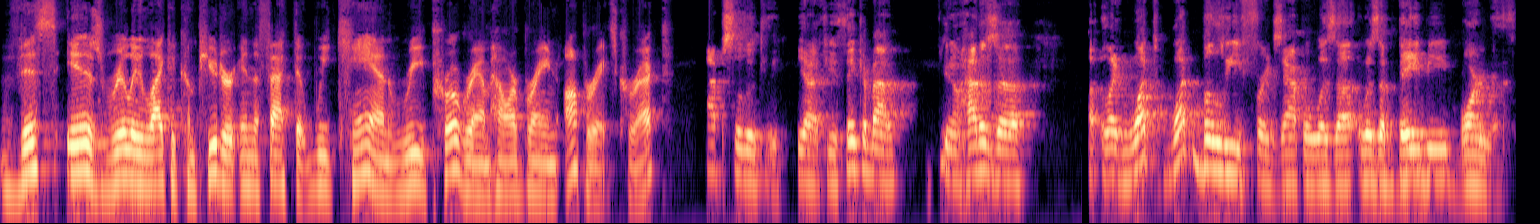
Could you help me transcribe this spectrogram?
this is really like a computer in the fact that we can reprogram how our brain operates, correct? Absolutely. Yeah. If you think about, you know, how does a, like what what belief, for example, was a was a baby born with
